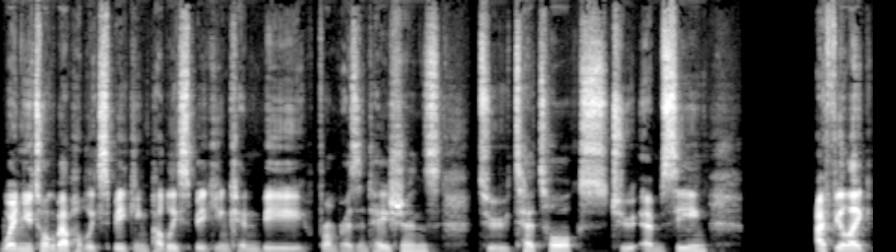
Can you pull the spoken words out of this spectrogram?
when you talk about public speaking, public speaking can be from presentations to TED Talks to emceeing. I feel like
